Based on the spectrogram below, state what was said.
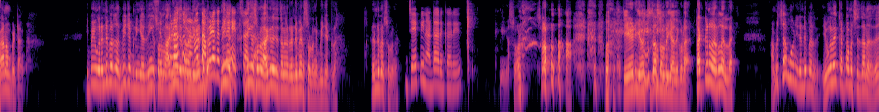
காணாம போயிட்டாங்க. இப்ப இவங்க 2 பேர் தான் பிஜேபி நீங்க நீங்க சொல்லுங்க. சிம்பிளா அகில இந்திய தலைவர் 2 பேர் தமிழகத்துல நீங்க ஹெச் நீங்க ராஜா. சொல்லுங்க. அகில இந்திய தலைவர் 2 பேர் சொல்லுங்க பிஜேபில. 2 பேர் சொல்லுங்க. ஜேபி நட்டா இருக்காரு. நீங்க சொல் சொல்லலாம். தேடி யோசிச்சு தான் சொல்றீங்க அது கூட. டக்குன்னு வரலல்ல. அமித்ஷா, மோடி 2 பேர். இவங்களே கட்டமைச்சது தானே அது.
